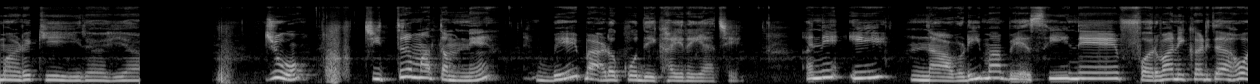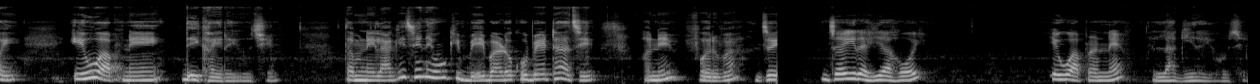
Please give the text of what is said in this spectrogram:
મળકી રહ્યા. જુઓ, ચિત્રમાં તમને બે બાળકો દેખાઈ રહ્યા છે અને એ નાવડીમાં બેસીને ફરવા નીકળતા હોય એવું આપને દેખાઈ રહ્યું છે. તમને લાગે છે ને એવું કે બે બાળકો બેઠા છે અને ફરવા જઈ જઈ રહ્યા હોય એવું આપણને લાગી રહ્યું છે.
